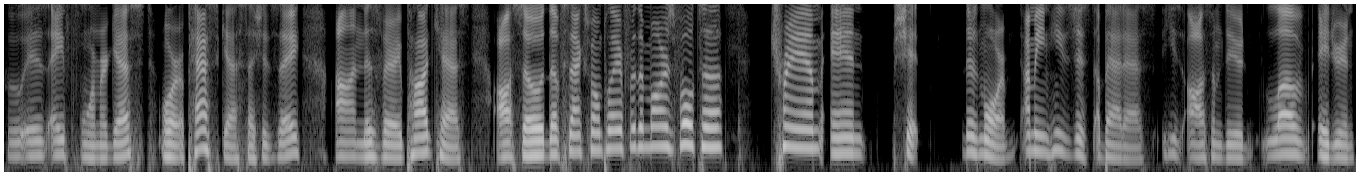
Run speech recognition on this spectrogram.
who is a former guest, or a past guest, I should say, on this very podcast. Also, the saxophone player for the Mars Volta, Tram, and shit. There's more. I mean, he's just a badass. He's awesome, dude. Love Adrian.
